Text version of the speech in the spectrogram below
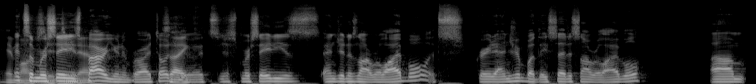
him? It's a Mercedes power unit, bro. I told It's you, like- it's just Mercedes engine is not reliable. It's great engine, but they said it's not reliable. Um,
